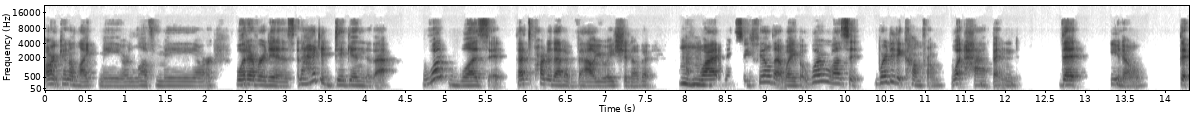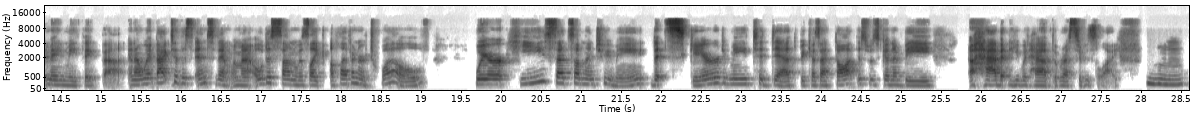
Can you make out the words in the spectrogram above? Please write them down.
aren't going to like me or love me or whatever it is. And I had to dig into that. What was it? That's part of that evaluation of it. Mm-hmm. Why it makes me feel that way. But where was it? Where did it come from? What happened that, you know, that made me think that? And I went back to this incident when my oldest son was like 11 or 12 where he said something to me that scared me to death because I thought this was going to be a habit he would have the rest of his life. Mm-hmm.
